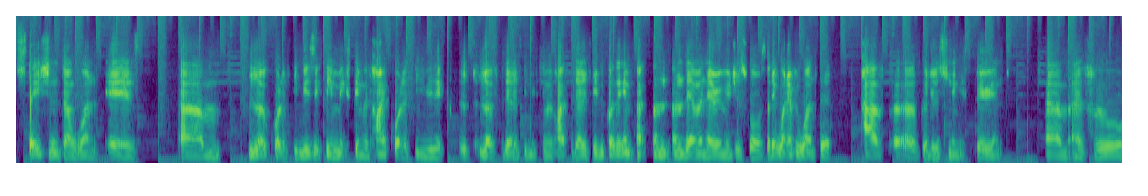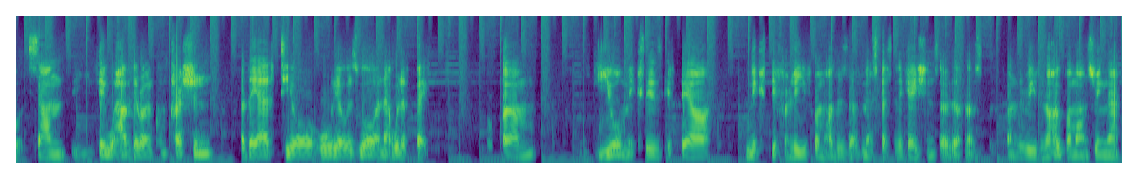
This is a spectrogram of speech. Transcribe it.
stations don't want is um, low quality music being mixed in with high quality music, low fidelity mixed in with high fidelity, because it impacts on, on them and their image as well. So they want everyone to have a good listening experience. Um, and for sound, they will have their own compression that they add to your audio as well, and that will affect um, your mixes if they are mixed differently from others that have met specifications. So that, that's one of the reasons. I hope I'm answering that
